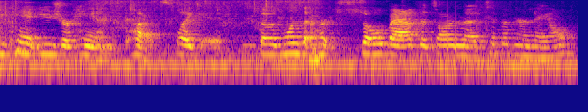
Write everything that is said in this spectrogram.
you can't use your hand cuts. Like those ones that hurt so bad that's on the tip of your nail.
